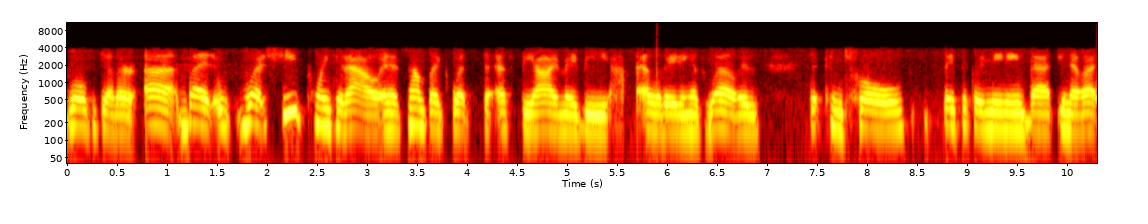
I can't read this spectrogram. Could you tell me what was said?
roll together. Uh, but what she pointed out, and it sounds like what the FBI may be elevating as well, is the controls, basically meaning that you know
